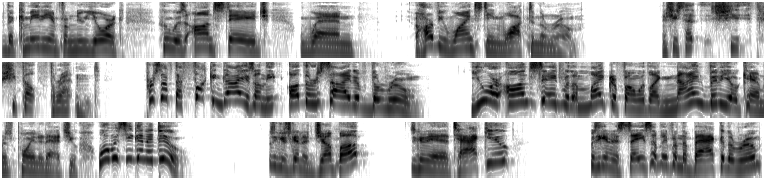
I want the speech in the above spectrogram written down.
the comedian from New York who was on stage when Harvey Weinstein walked in the room. And she said she she felt threatened. First off, that fucking guy is on the other side of the room. You are on stage with a microphone with like nine video cameras pointed at you. What was he gonna do? Was he just gonna jump up? Was he gonna attack you? Was he gonna say something from the back of the room?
